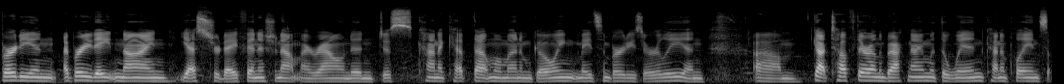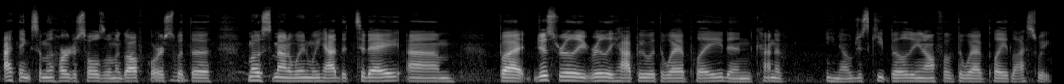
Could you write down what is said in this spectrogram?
birdie and I birdied eight and nine yesterday, finishing out my round, and just kind of kept that momentum going. Made some birdies early and. Um, got tough there on the back nine with the wind, kind of playing, I think, some of the hardest holes on the golf course mm-hmm. with the most amount of wind we had today. Um, but just really, really happy with the way I played and kind of, you know, just keep building off of the way I played last week.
